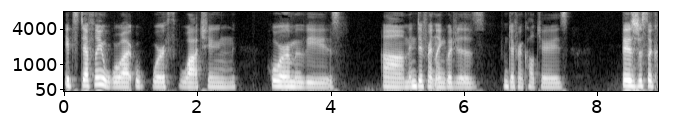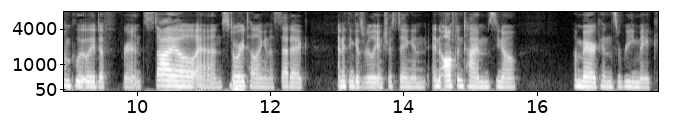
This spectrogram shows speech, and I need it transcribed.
it's definitely w- worth watching horror movies um, in different languages from different cultures. There's just a completely different style and mm. storytelling and aesthetic, and I think it's really interesting. And and oftentimes, you know, Americans remake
